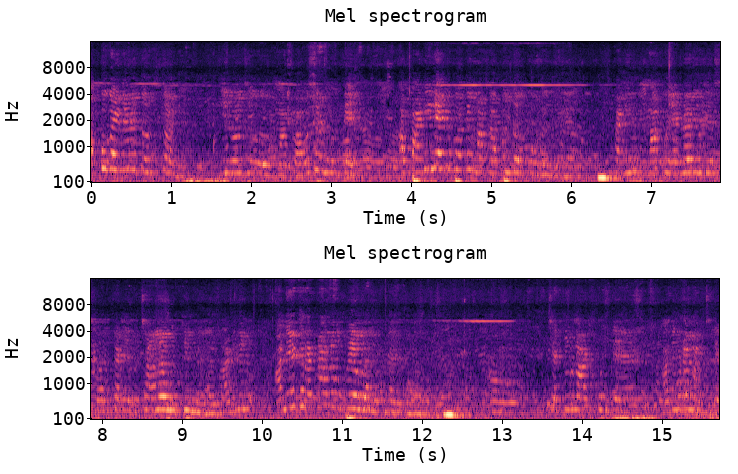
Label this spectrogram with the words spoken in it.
అప్పుకైనా దొరుకుతుంది. ఈరోజు మాకు అవసరం ఉంటే. ఆ పని లేకపోతే మాకు అప్పులు దొరకదు మేడం కానీ మాకు ఎన్ఆర్ఐ చేసే వర్క్ అనేది చాలా ముఖ్యం అడవిలో అనేక రకాల ఉపయోగాలు ఉంటాయి చెట్లు నాటుకుంటే అది కూడా మంచిదే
